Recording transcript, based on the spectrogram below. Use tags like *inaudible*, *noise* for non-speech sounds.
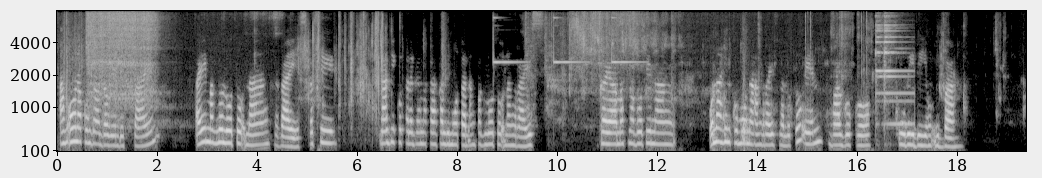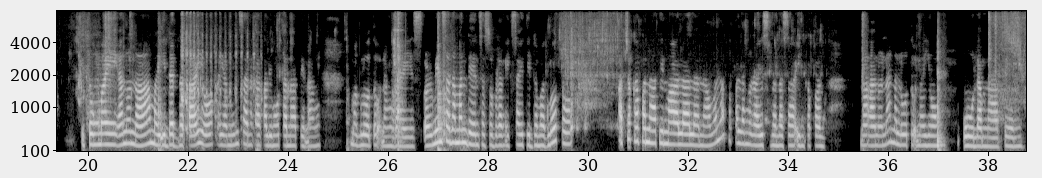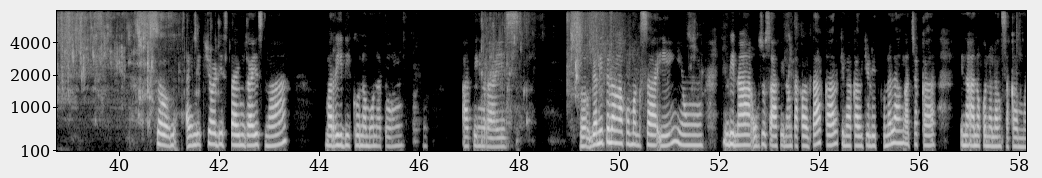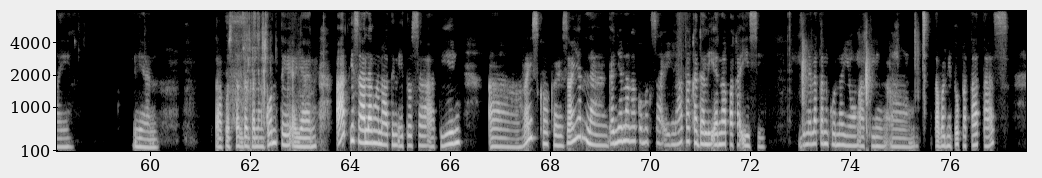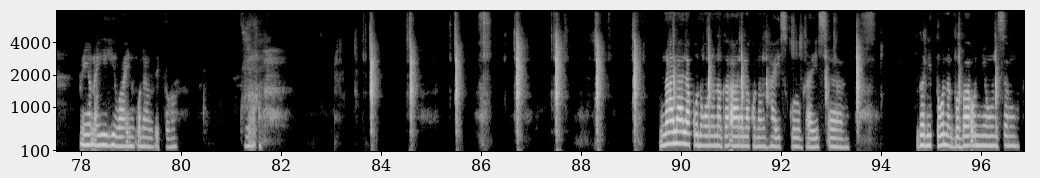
Ang una kong gagawin this time ay magluluto ng rice. Kasi lagi ko talagang nakakalimutan ang pagluto ng rice. Kaya mas mabuti ng unahin ko muna ang rice na lutuin bago ko i-ready yung iba. Itong may ano na, may edad na tayo, kaya minsan nakakalimutan natin ang magluto ng rice. Or minsan naman din sa sobrang excited na magluto, at saka pa natin maalala na wala pa palang rice na nasain kapag na ano na, naluto na yung ulam natin. So, I make sure this time guys na ma-ready ko na muna tong ating rice. So, ganito lang ako magsaing, yung hindi na uso sa akin ng takal-takal, kinakalculate ko na lang at saka inaano ko na lang sa kamay. Ayan. Tapos dagdagan ng konti, ayan. At isa lang na natin ito sa ating ah, rice cooker. So, ayan lang. Ganyan lang ako magsaing. Napakadali and napaka-easy. Ginalatan ko na yung aking um, tawag nito, patatas. Ngayon ay ko na ito. So, naalala ko noon nung nag-aaral ako ng high school, guys. ah, ganito, nagbabaon yung isang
